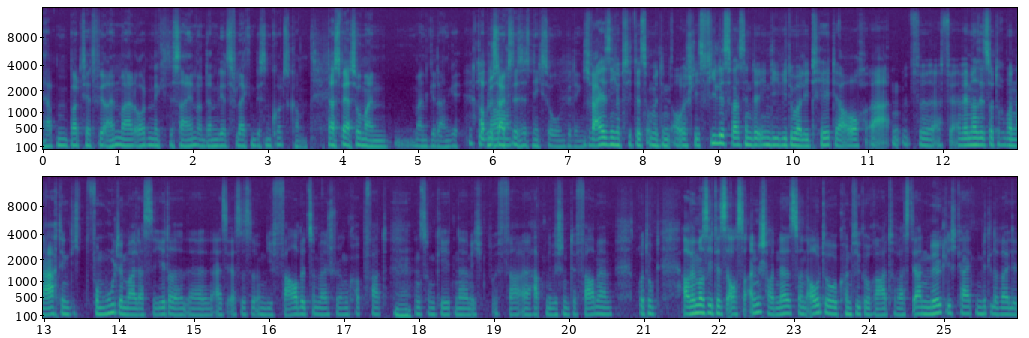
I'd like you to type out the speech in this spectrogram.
hab Bot jetzt für einmal ordentlich designen und dann wird es vielleicht ein bisschen kurz kommen. Das wäre so mein, mein Gedanke. Genau. Aber du genau. sagst, es ist nicht so unbedingt. Ich weiß nicht, ob sich das unbedingt ausschließt. Vieles, was in der Individualität ja auch, äh, für, für, wenn man jetzt so drüber nachdenkt, ich vermute mal, dass jeder äh, als erstes irgendwie Farbe zum Beispiel im Kopf hat, mhm. wenn es darum geht, ne, ich äh, habe eine bestimmte Farbe im Produkt. Aber wenn man sich das auch so anschaut, ne, so ein Autokonfigurator, was der an Möglichkeiten mittlerweile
